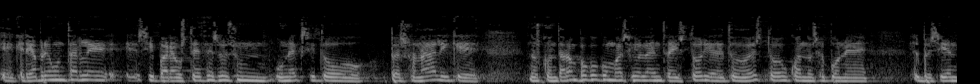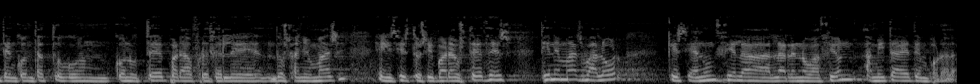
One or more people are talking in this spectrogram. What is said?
Eh, quería preguntarle eh, si para usted eso es un, éxito personal y que nos contara un poco cómo ha sido la intrahistoria de todo esto, cuando se pone el presidente en contacto con, con usted para ofrecerle dos años más. E insisto, si para usted es, tiene más valor que se anuncie la renovación a mitad de temporada.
